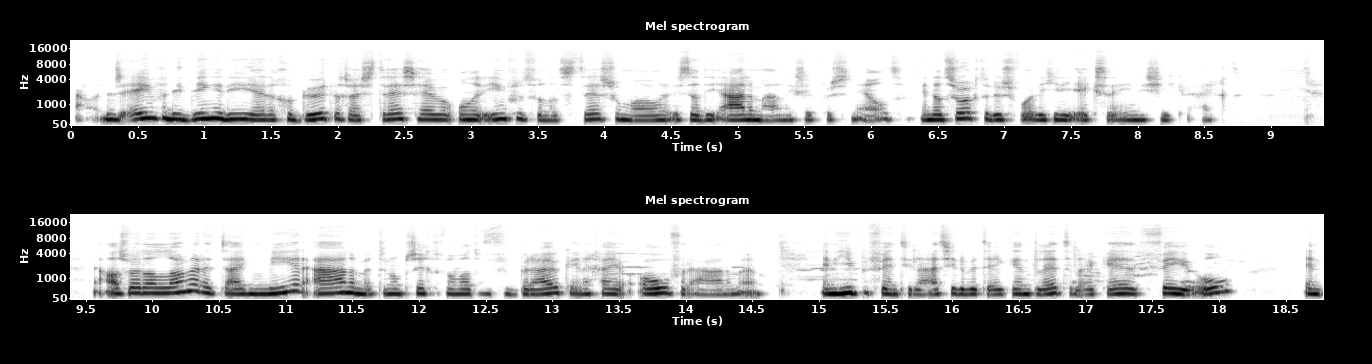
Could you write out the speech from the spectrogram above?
Nou, dus een van die dingen die er gebeurt als wij stress hebben onder invloed van het stresshormoon, is dat die ademhaling zich versnelt. En dat zorgt er dus voor dat je die extra energie krijgt. Nou, als we dan langere tijd meer ademen ten opzichte van wat we verbruiken, dan ga je overademen. En hyperventilatie, dat betekent letterlijk hè, veel. En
